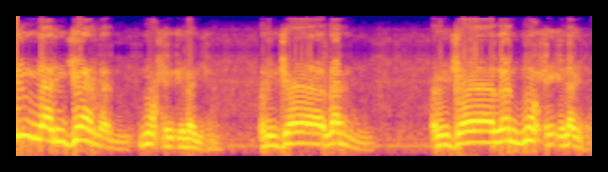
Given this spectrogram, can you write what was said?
إلا رجالا نوحي إليهم. رجالا رجالا نوحي إليهم.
